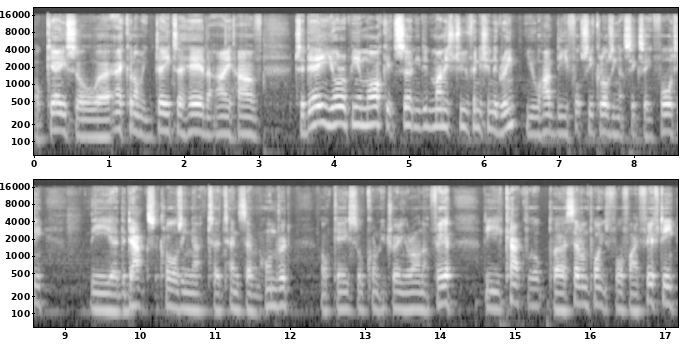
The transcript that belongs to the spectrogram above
Okay, so uh, economic data here that I have today. European markets certainly did manage to finish in the green. You had the FTSE closing at 6840, the uh, the DAX closing at uh, 10700. Okay, so currently trading around that figure. The CAC up uh, 7 points, 4550.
